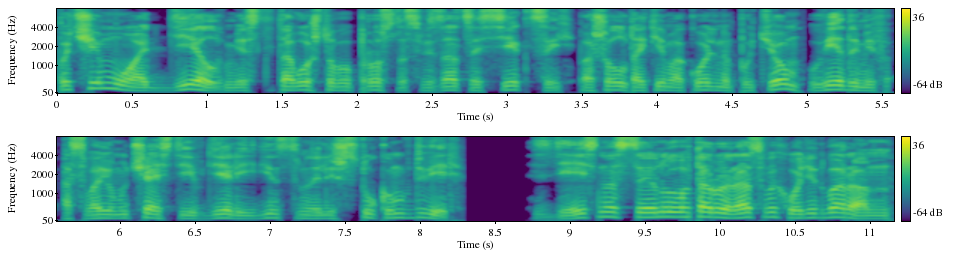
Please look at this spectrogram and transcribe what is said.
Почему отдел, вместо того, чтобы просто связаться с секцией, пошел таким окольным путем, уведомив о своем участии в деле единственно лишь стуком в дверь? Здесь на сцену во второй раз выходит баран.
